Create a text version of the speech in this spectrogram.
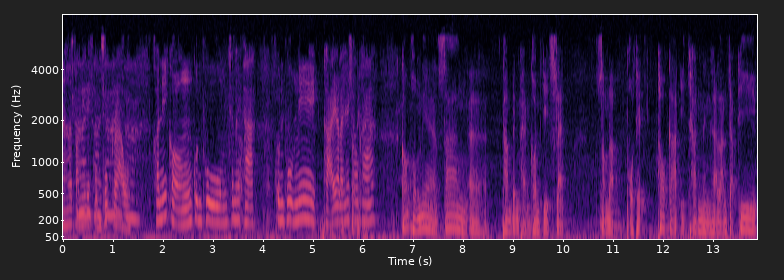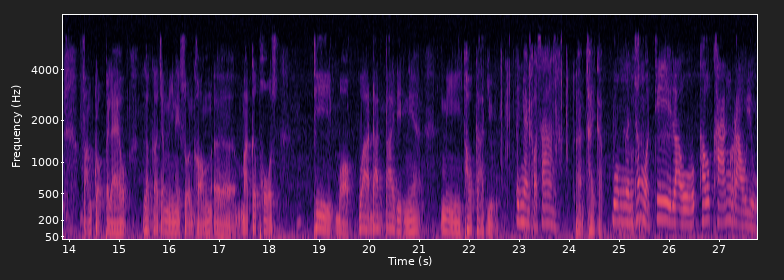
นะฮะตอนนี้ในกลุ่มพวกเราใช่ค่ะคราวนี้ของคุณภูมิใช่ไหมคะ คุณภูมินี่ขายอะไรให้สวัเขาสดีครัคะบของผมเนี่ยสร้างเอ่อทำเป็นแผ่นคอนกรีตสแลบสำหรับโปรเทคท่อการ์ดอีกชั้นหนึ่งฮะหลังจากที่ฝังกลบไปแล้ว แล้วก็จะมีในส่วนของมาร์เกอร์โพสที่บอกว่าด้านใต้ดินเนี่ยมีท่อการ์ดอยู่ เป็นงานก่อสร้างอ่า ใช่ครับ วงเงินทั้งหมดที่เราเขาค้างเราอยู่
